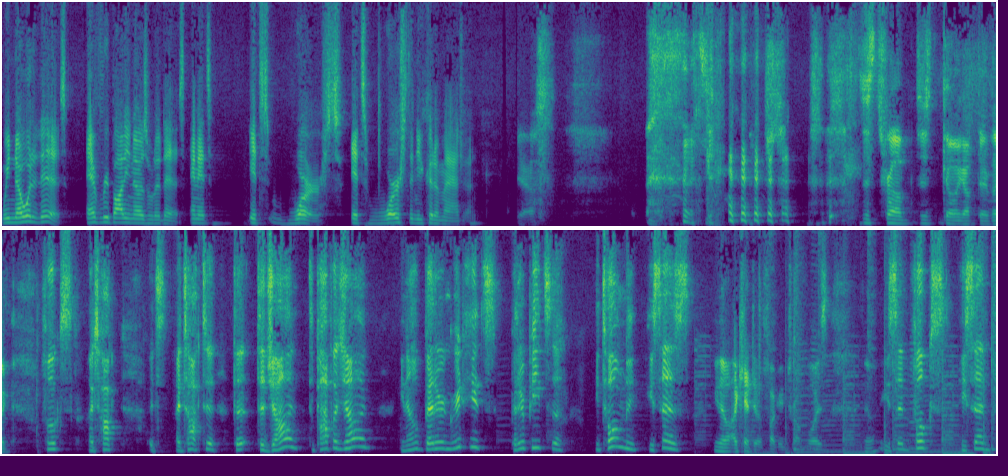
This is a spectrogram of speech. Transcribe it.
We know what it is. Everybody knows what it is, and it's it's worse. It's worse than you could imagine. Yeah. just Trump just going up there like, folks, I talked it's I talked to, to to John, to Papa John, you know, better ingredients, better pizza. He told me, he says, you know, I can't do a fucking Trump voice. You know, he said, folks, he said,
